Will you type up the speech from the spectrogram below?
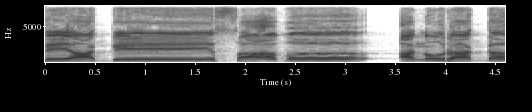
ਤਿਆਗੇ ਸਭ ਅਨੁਰਾਗਾ।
